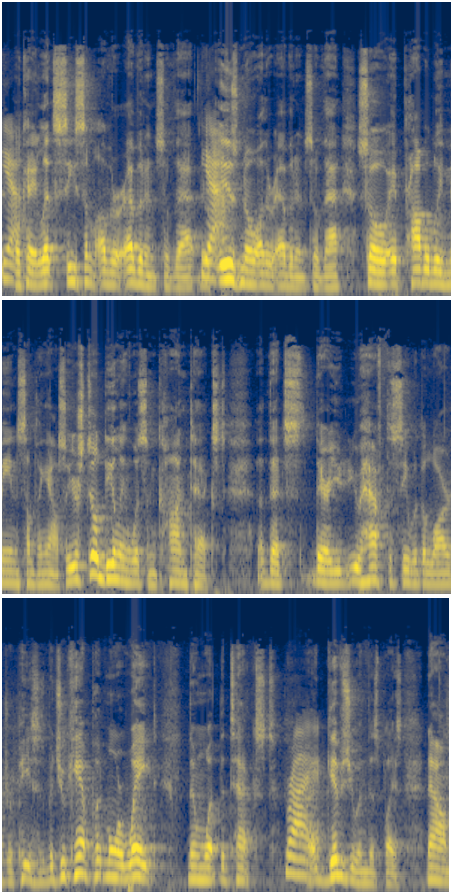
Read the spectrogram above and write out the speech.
Yeah. Okay, let's see some other evidence of that. There Yeah. is no other evidence of that, so it probably means something else. So you're still dealing with some context uh, that's there. You you have to see what the larger piece is, but you can't put more weight than what the text uh, Right. gives you in this place. Now,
